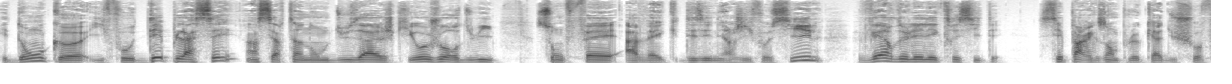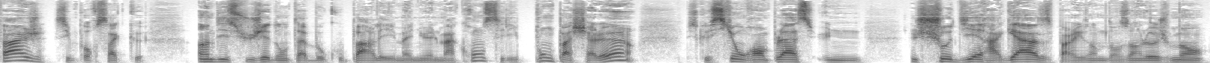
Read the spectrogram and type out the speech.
Et donc, euh, il faut déplacer un certain nombre d'usages qui aujourd'hui sont faits avec des énergies fossiles vers de l'électricité. C'est par exemple le cas du chauffage. C'est pour ça que un des sujets dont a beaucoup parlé Emmanuel Macron, c'est les pompes à chaleur. Puisque si on remplace une chaudière à gaz, par exemple, dans un logement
